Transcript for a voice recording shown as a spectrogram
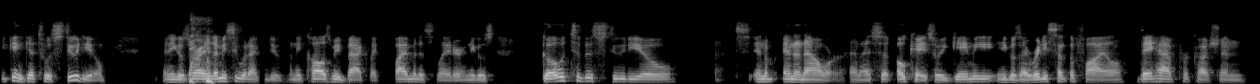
You can get to a studio." And he goes, "All right, let me see what I can do." And he calls me back like five minutes later, and he goes, "Go to the studio in, a, in an hour. And I said, okay. So he gave me, he goes, I already sent the file. They have percussion.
